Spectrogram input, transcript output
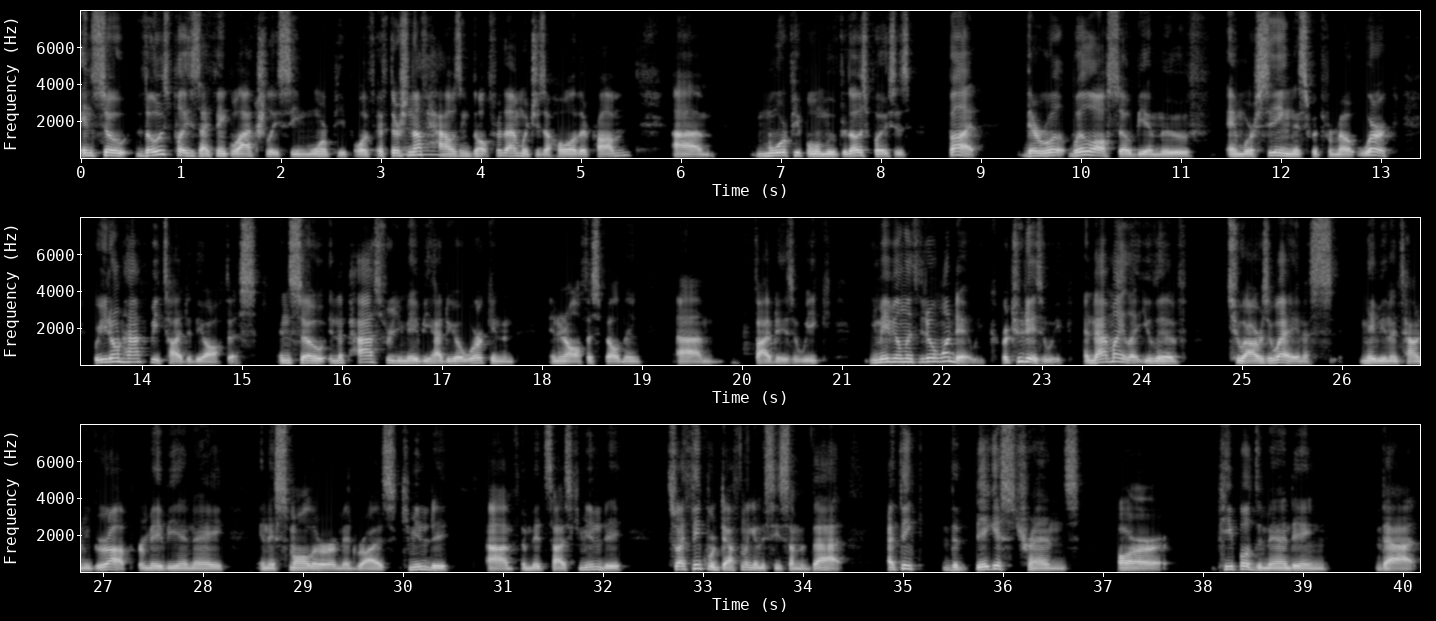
And so those places I think will actually see more people. If, if there's enough Mm. housing built for them, which is a whole other problem, um, more people will move to those places. But there will, will also be a move, and we're seeing this with remote work, where you don't have to be tied to the office. And so in the past, where you maybe had to go work in, in an office building um, five days a week, you maybe only have to do it one day a week or two days a week. And that might let you live two hours away in a, maybe in the town you grew up, or maybe in a in a smaller or mid-rise community, um, a mid-sized community. So I think we're definitely going to see some of that. I think the biggest trends are people demanding that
